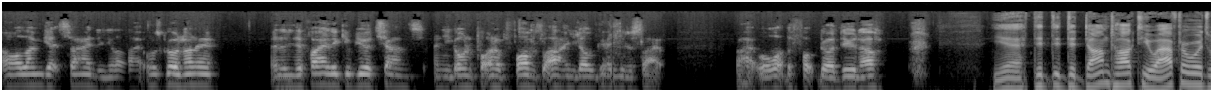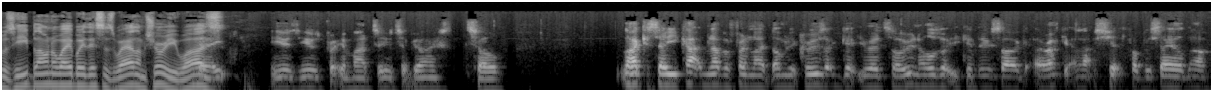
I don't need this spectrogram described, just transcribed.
all them get signed, and you're like, what's going on here? And then they finally give you a chance, and you go and put on a performance like that, and you don't get, it, you're just like, right, well, what the fuck do I do now? Yeah. Did, did did Dom talk to you afterwards? Was he blown away by this as well? I'm sure he was. Yeah, he was he was pretty mad too, to be honest. So, like I say, you can't even have a friend like Dominic Cruz that can get you in. So who knows what you can do? So I reckon and that shit's probably sailed now.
